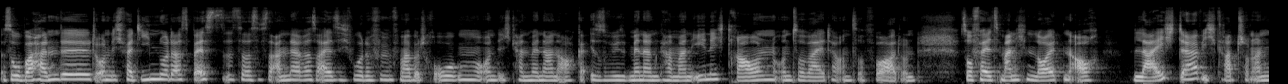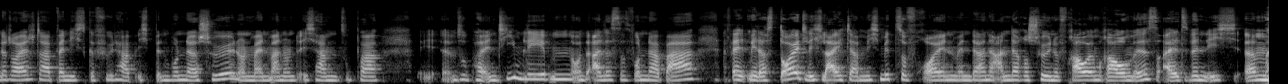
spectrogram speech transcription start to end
so behandelt und ich verdiene nur das Beste, das ist anderes, als ich wurde fünfmal betrogen und ich kann Männern auch, so wie Männern kann man eh nicht trauen und so weiter und so fort. Und so fällt es manchen Leuten auch leichter, wie ich gerade schon angedeutet habe, wenn ich das Gefühl habe, ich bin wunderschön und mein Mann und ich haben super, äh, super Intimleben und alles ist wunderbar, fällt mir das deutlich leichter, mich mitzufreuen, wenn da eine andere schöne Frau im Raum ist, als wenn ich, ähm,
